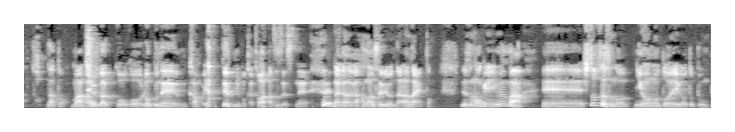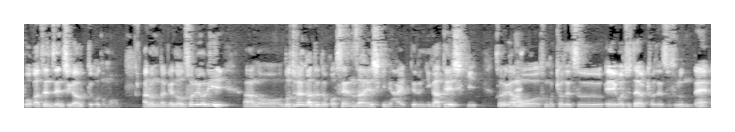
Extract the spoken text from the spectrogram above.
だと、だと。まあ、中学高校6年間もやってるにもかかわらずですね、はい、なかなか話せるようにならないと。で、その原因は、まあ、えー、一つはその、日本語と英語と文法が全然違うってこともあるんだけど、それより、あの、どちらかというと、こう、潜在意識に入っている苦手意識、それがもう、その拒絶、英語自体を拒絶するんで、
